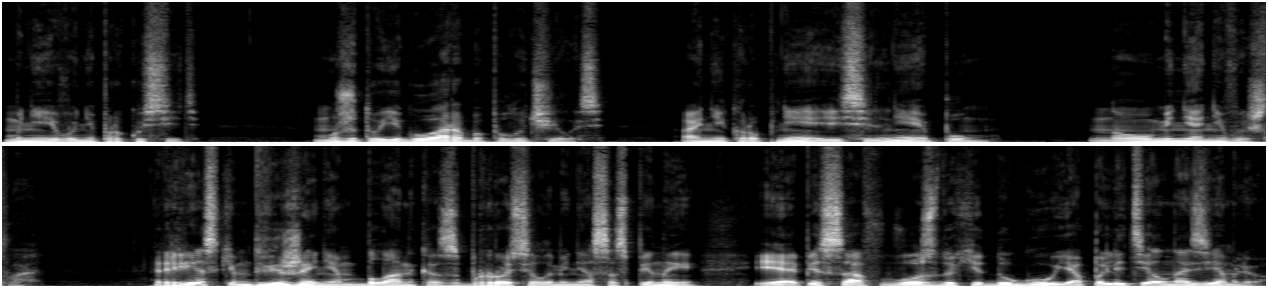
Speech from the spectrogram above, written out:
Мне его не прокусить. Может, у ягуара бы получилось. Они крупнее и сильнее пум. Но у меня не вышло. Резким движением Бланка сбросила меня со спины, и, описав в воздухе дугу, я полетел на землю.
